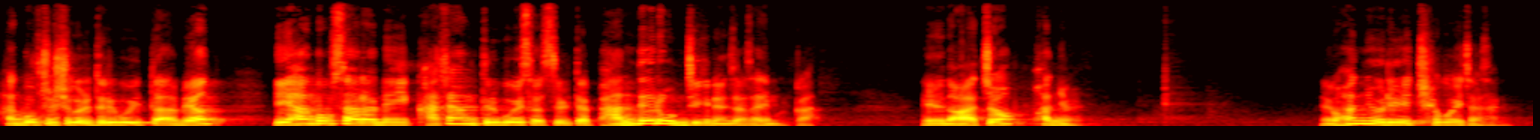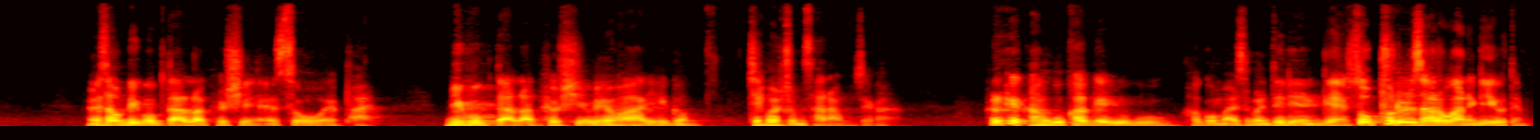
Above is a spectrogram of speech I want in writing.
한국 주식을 들고 있다면 이 한국 사람이 가장 들고 있었을 때 반대로 움직이는 자산이 뭘까? 예, 나왔죠? 환율. 예, 환율이 최고의 자산입니다. 그래서 미국 달러 표시 SOFR. 미국 달러 표시 외화 예금. 제발 좀 사라고 제가. 그렇게 간곡하게 요구하고 말씀을 드리는 게 SOFR를 사라고 하는 게 이것 때문에.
